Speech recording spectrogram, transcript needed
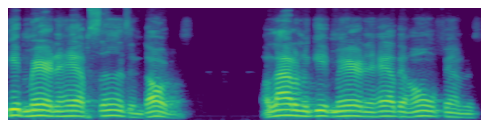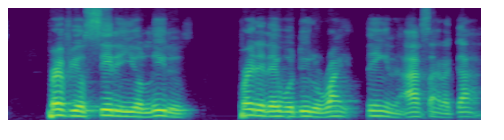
get married and have sons and daughters. Allow them to get married and have their own families. Pray for your city and your leaders. Pray that they will do the right thing in the eyesight of God.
